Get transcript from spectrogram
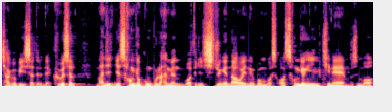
작업이 있어야 되는데 그것을 만약 이제 성경 공부를 하면 뭐 어떻게 시중에 나와 있는 뭐, 뭐 어, 성경이 읽히네 무슨 뭐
